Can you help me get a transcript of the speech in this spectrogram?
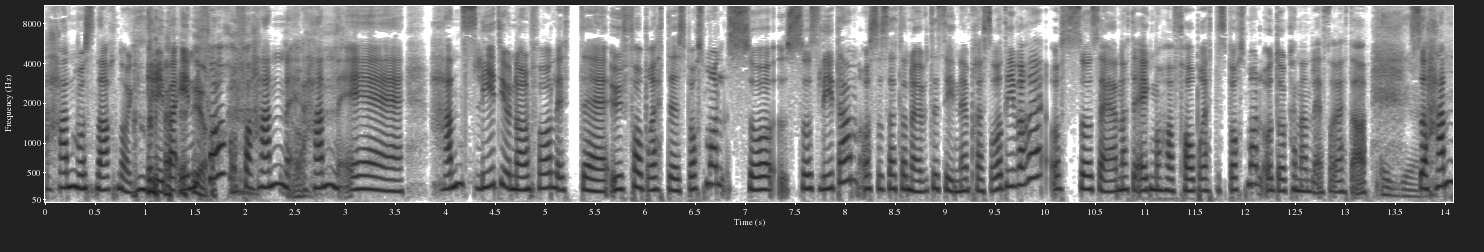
han må snart noen gripe inn for, for han, han, er, han sliter jo når han får litt uh, uforberedte spørsmål. Så, så sliter han, og så setter han over til sine presserådgivere, og så sier han at jeg må ha forberedte spørsmål, og da kan han lese rett av. Jeg, eh, Så han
